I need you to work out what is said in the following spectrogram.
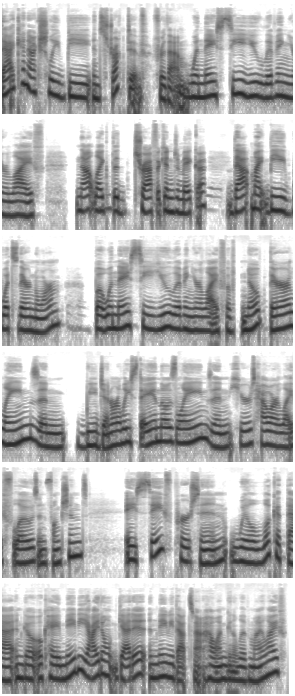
that can actually be instructive for them when they see you living your life, not like the traffic in Jamaica. That might be what's their norm. But when they see you living your life of, nope, there are lanes and we generally stay in those lanes and here's how our life flows and functions, a safe person will look at that and go, okay, maybe I don't get it and maybe that's not how I'm going to live my life,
